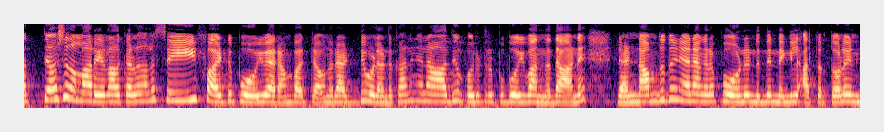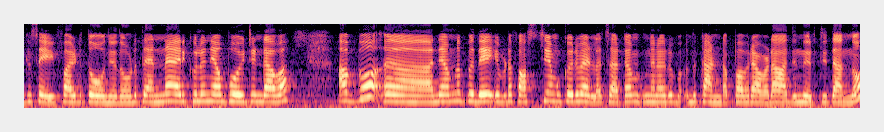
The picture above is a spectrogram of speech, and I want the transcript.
അത്യാവശ്യം നമ്മൾ അറിയുന്ന ആൾക്കാർ നല്ല സേഫ് ആയിട്ട് പോയി വരാൻ പറ്റാവുന്ന ഒരു അടിപൊളിയുണ്ട്. കാരണം ഞാൻ ആദ്യം ഒരു ട്രിപ്പ് പോയി വന്നതാണ്. രണ്ടാമത്തത് ഞാൻ അങ്ങനെ പോകുന്നുണ്ടെന്നുണ്ടെങ്കിൽ അത്രത്തോളം എനിക്ക് സേഫ് ആയിട്ട് തോന്നിയതുകൊണ്ട് തന്നെ ആയിരിക്കുമല്ലോ ഞാൻ പോയിട്ടുണ്ടാവുക. അപ്പോൾ നമ്മളിപ്പോൾ ഇതേ ഇവിടെ ഫസ്റ്റ് നമുക്കൊരു വെള്ളച്ചാട്ടം ഇങ്ങനെ ഒരു ഇത് കണ്ടപ്പോൾ അവർ അവിടെ ആദ്യം നിർത്തി തന്നു.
